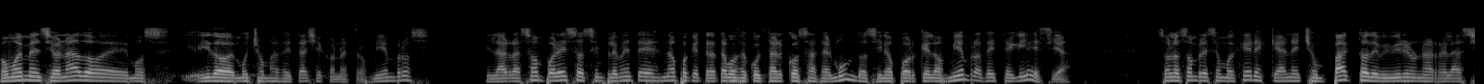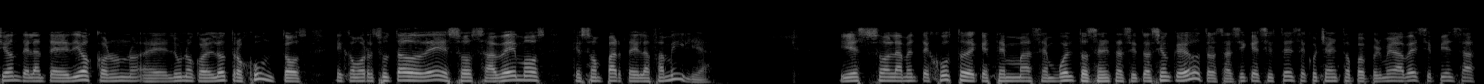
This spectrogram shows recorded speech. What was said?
Como he mencionado, hemos ido en mucho más detalle con nuestros miembros. Y la razón por eso simplemente es no porque tratamos de ocultar cosas del mundo, sino porque los miembros de esta iglesia son los hombres y mujeres que han hecho un pacto de vivir en una relación delante de Dios con el uno con el otro juntos. Y como resultado de eso sabemos que son parte de la familia y es solamente justo de que estén más envueltos en esta situación que otros. Así que si ustedes escuchan esto por primera vez y piensan,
